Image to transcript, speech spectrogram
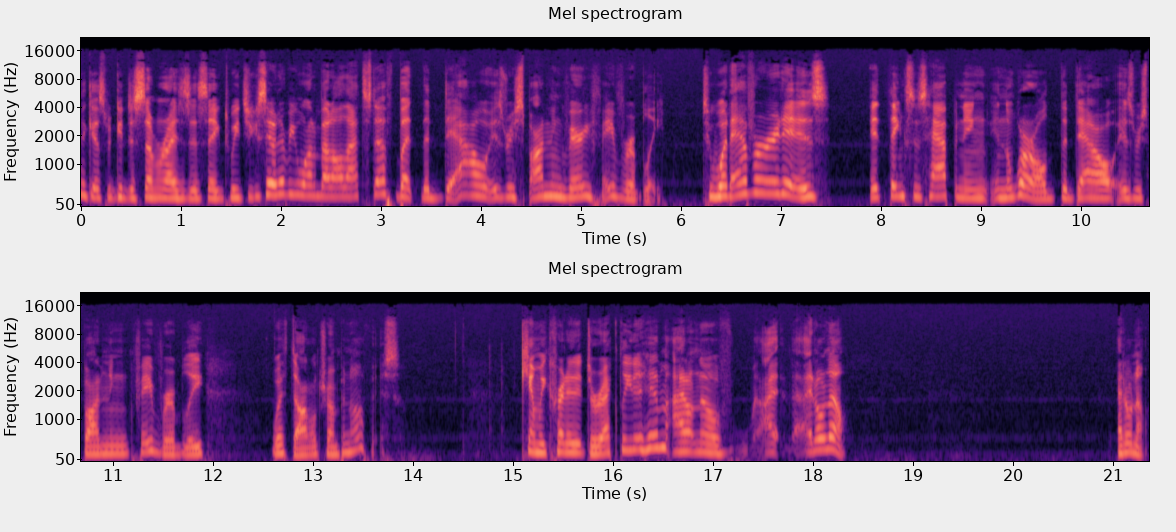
I guess we could just summarize it as saying tweets. You can say whatever you want about all that stuff, but the Dow is responding very favorably to whatever it is it thinks is happening in the world. The Dow is responding favorably with Donald Trump in office. Can we credit it directly to him? I don't know. I I don't know. I don't know.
